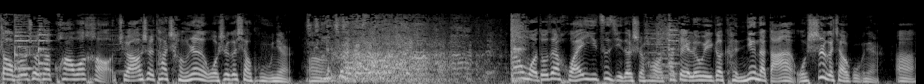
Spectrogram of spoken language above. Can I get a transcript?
倒不是说他夸我好，主要是他承认我是个小姑娘啊。当我都在怀疑自己的时候，他给了我一个肯定的答案：我是个小姑娘啊。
